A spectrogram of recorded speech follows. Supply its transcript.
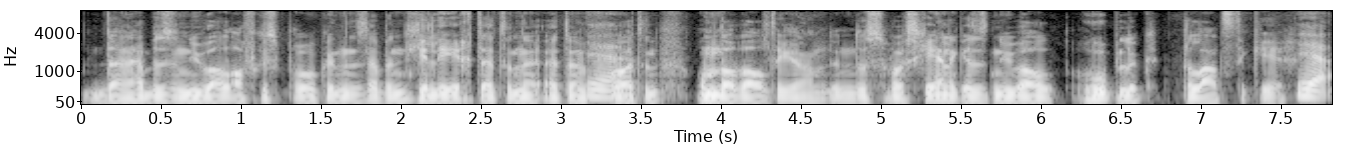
daar hebben ze nu wel afgesproken. Ze hebben geleerd uit hun, uit hun Ja. fouten om dat wel te gaan doen. Dus waarschijnlijk is het nu wel hopelijk de laatste keer. Ja,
